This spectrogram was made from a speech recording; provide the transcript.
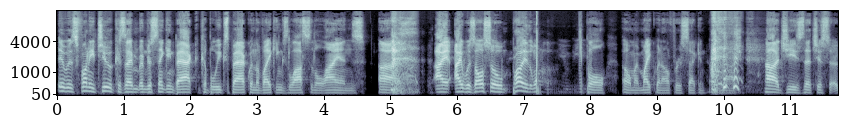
It was funny too because I'm, I'm just thinking back a couple weeks back when the Vikings lost to the Lions. Uh, I I was also probably the one of the few people. Oh, my mic went out for a second. Oh gosh. Ah, geez, that's just uh,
